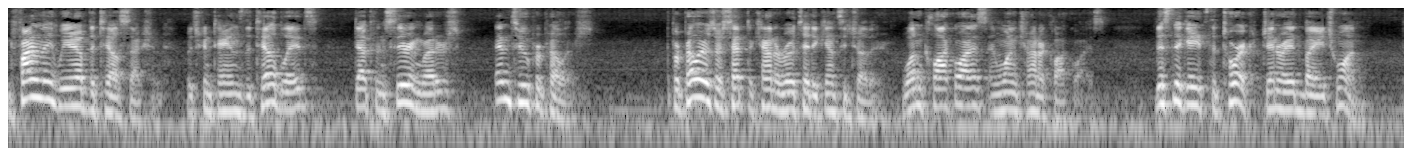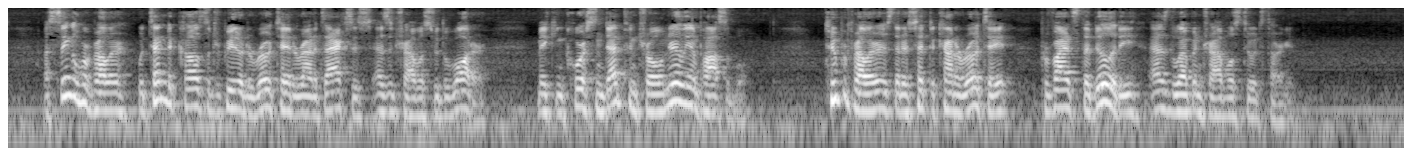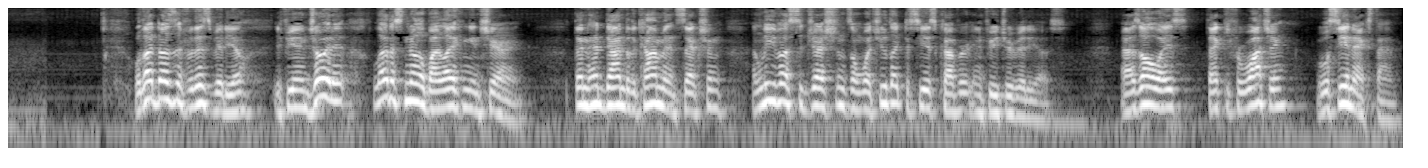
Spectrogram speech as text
And finally, we have the tail section, which contains the tail blades, depth and steering rudders, and two propellers. The propellers are set to counter-rotate against each other, one clockwise and one counterclockwise. This negates the torque generated by each one. A single propeller would tend to cause the torpedo to rotate around its axis as it travels through the water, making course and depth control nearly impossible. Two propellers that are set to counter-rotate provide stability as the weapon travels to its target. Well, that does it for this video. If you enjoyed it, let us know by liking and sharing. Then head down to the comments section and leave us suggestions on what you'd like to see us cover in future videos. As always, thank you for watching, We'll see you next time.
